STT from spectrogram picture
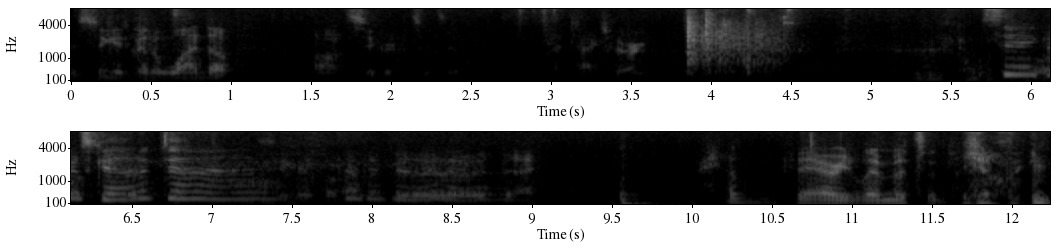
This thing is going to wind up on Sigrun since it attacked her. Secret's gonna die. Sigrun's not having a good day. I have very limited healing.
